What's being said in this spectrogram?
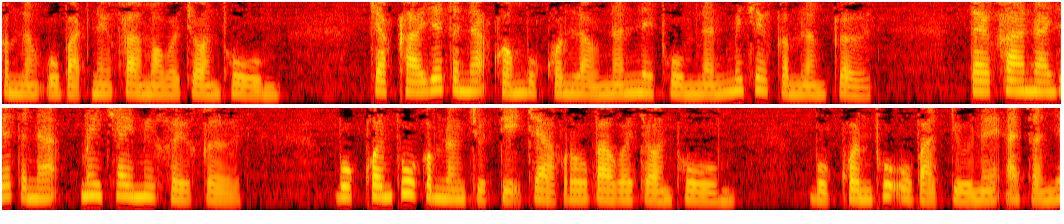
กำลังอุบัติในกามวจรภูมิจักขายตนะของบุคคลเหล่านั้นในภูมินั้นไม่ใช่กำลังเกิด แต่คานายตนะไม่ใช่ไม่เคยเกิด บุคคลผู้กำลังจุติจากโรบาวจรภูมิ บุคคลผู้อุบัติอยู่ในอสัญญ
